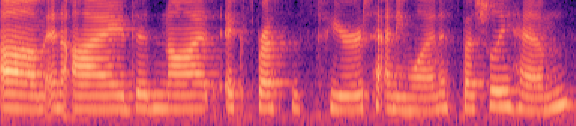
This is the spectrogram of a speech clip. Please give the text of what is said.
um, and I did not express this fear to anyone, especially him.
